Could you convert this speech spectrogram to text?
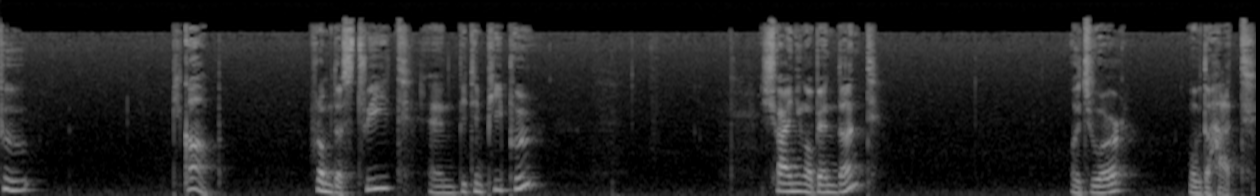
to pick up from the street and between people, shining abundant, a jewel of the heart.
